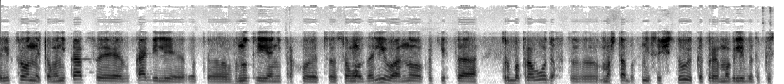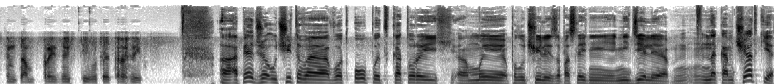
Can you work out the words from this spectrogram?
электронные коммуникации, кабели, вот э, внутри они проходят самого залива, но каких-то трубопроводов в э, масштабах не существует, которые могли бы, допустим, там произвести вот этот разлив. А, опять же, учитывая вот опыт, который мы получили за последние недели на Камчатке,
